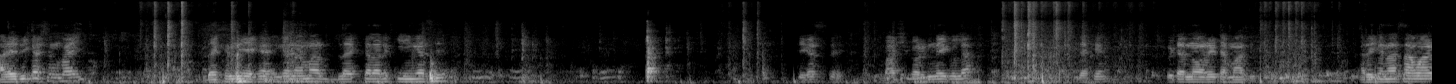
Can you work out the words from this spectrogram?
আর এদিকে আসেন ভাই। দেখেন এখানে আমার ব্ল্যাক কালারের কিং আছে। ঠিক আছে? বাস করেন না এগুলা। দেখেন, ওইটা নর, এটা মাদি। আর এখানে আছে আমার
